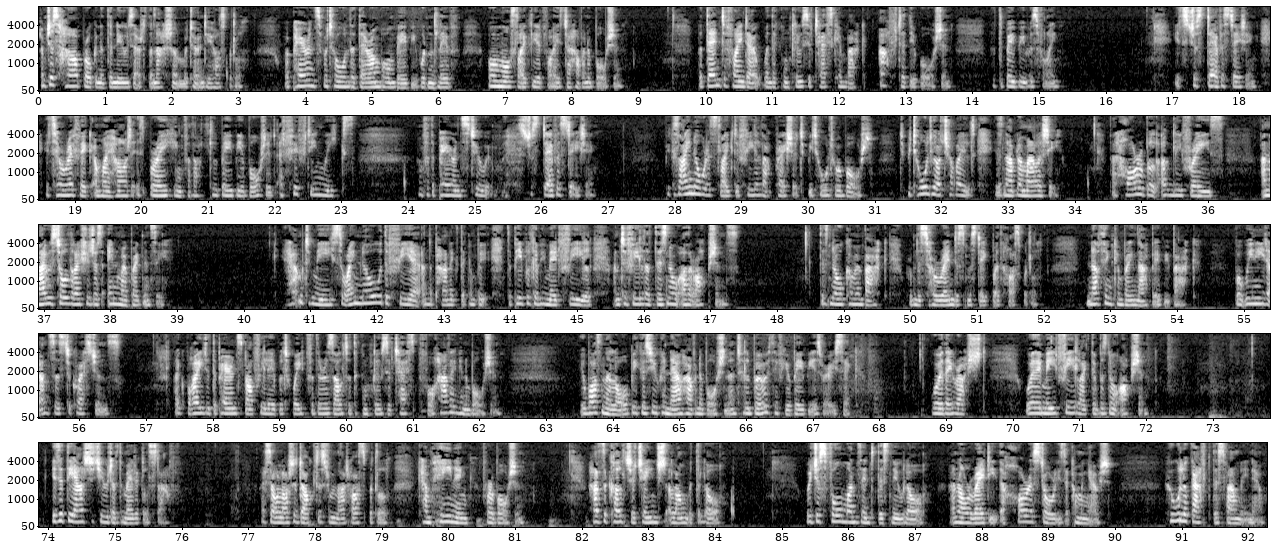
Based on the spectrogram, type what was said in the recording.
I'm just heartbroken at the news out of the National Maternity Hospital, where parents were told that their unborn baby wouldn't live or were most likely advised to have an abortion. But then to find out when the conclusive test came back after the abortion that the baby was fine. It's just devastating. It's horrific, and my heart is breaking for that little baby aborted at 15 weeks. And for the parents, too. It's just devastating because I know what it's like to feel that pressure to be told to abort, to be told your child is an abnormality. That horrible, ugly phrase. And I was told that I should just end my pregnancy. It happened to me, so I know the fear and the panic that can be that people can be made feel, and to feel that there's no other options. There's no coming back from this horrendous mistake by the hospital. Nothing can bring that baby back. But we need answers to questions. Like, why did the parents not feel able to wait for the result of the conclusive test before having an abortion? It wasn't a law because you can now have an abortion until birth if your baby is very sick. Were they rushed? Were they made feel like there was no option? Is it the attitude of the medical staff? I saw a lot of doctors from that hospital campaigning for abortion. Has the culture changed along with the law? We're just four months into this new law, and already the horror stories are coming out. Who will look after this family now?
